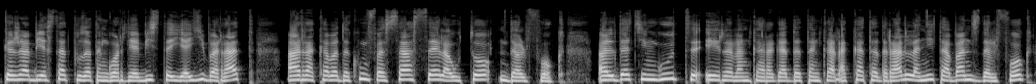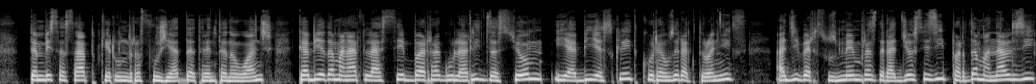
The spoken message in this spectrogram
que ja havia estat posat en guàrdia vista i alliberat, ara acaba de confessar ser l'autor del foc. El detingut era l'encarregat de tancar la catedral la nit abans del foc. També se sap que era un refugiat de 39 anys que havia demanat la seva regularització i havia escrit correus electrònics a diversos membres de la diòcesi per demanar-los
